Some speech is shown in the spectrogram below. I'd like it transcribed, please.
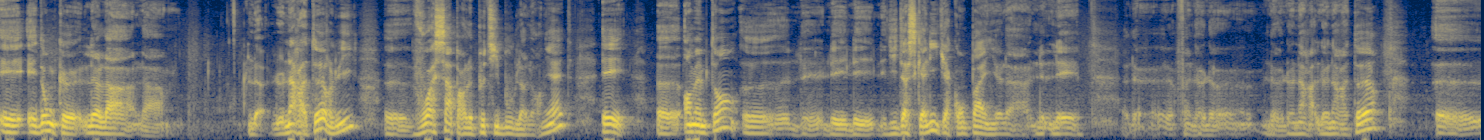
Et, donc le narrateur, lui, voit ça par le petit bout de la lorgnette et euh, en même temps, euh, les, didascalies qui accompagnent le, narrateur euh,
